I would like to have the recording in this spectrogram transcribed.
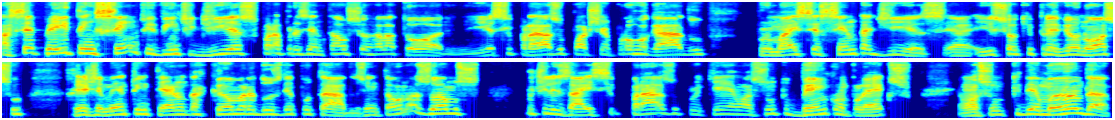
A CPI tem 120 dias para apresentar o seu relatório e esse prazo pode ser prorrogado por mais 60 dias. É, isso é o que prevê o nosso regimento interno da Câmara dos Deputados. Então, nós vamos utilizar esse prazo porque é um assunto bem complexo, é um assunto que demanda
